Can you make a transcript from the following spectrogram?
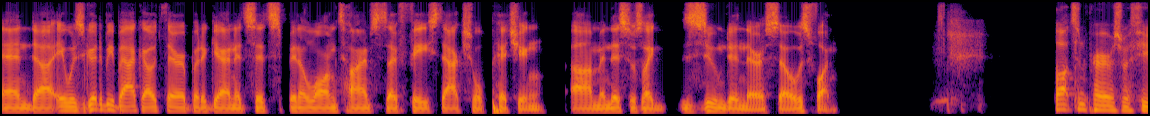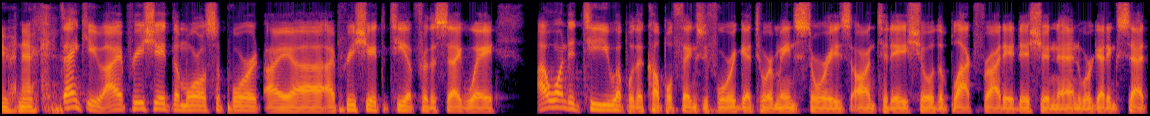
And uh, it was good to be back out there, but again, it's it's been a long time since I faced actual pitching, um, and this was like zoomed in there, so it was fun. Thoughts and prayers with you, Nick. Thank you. I appreciate the moral support. I uh, I appreciate the tee up for the segue. I wanted to tee you up with a couple things before we get to our main stories on today's show, the Black Friday edition, and we're getting set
